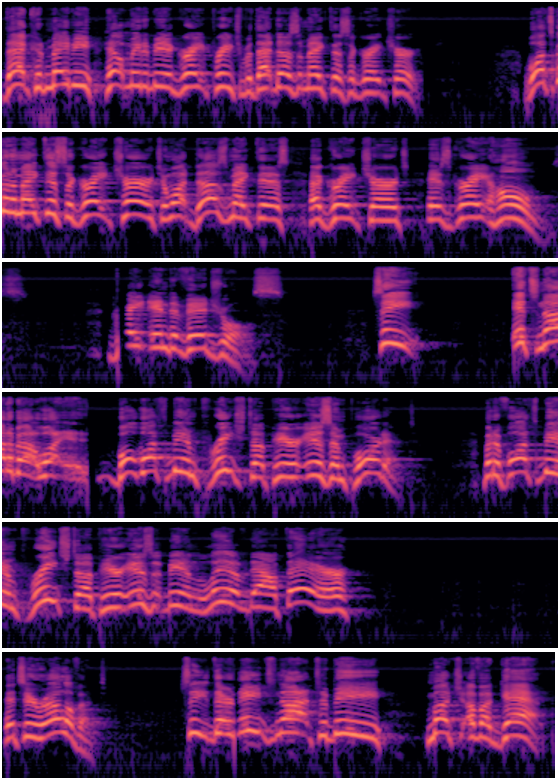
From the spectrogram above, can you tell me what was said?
that could maybe help me to be a great preacher, but that doesn't make this a great church. What's going to make this a great church and what does make this a great church is great homes, great individuals. See, it's not about what, well, what's being preached up here is important. But if what's being preached up here isn't being lived out there, it's irrelevant. See, there needs not to be much of a gap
